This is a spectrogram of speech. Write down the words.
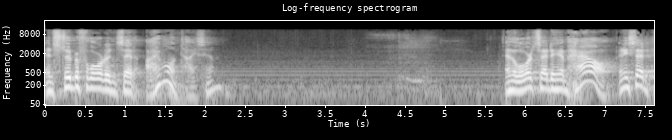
and stood before the Lord and said, I will entice him. And the Lord said to him, How? And he said,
